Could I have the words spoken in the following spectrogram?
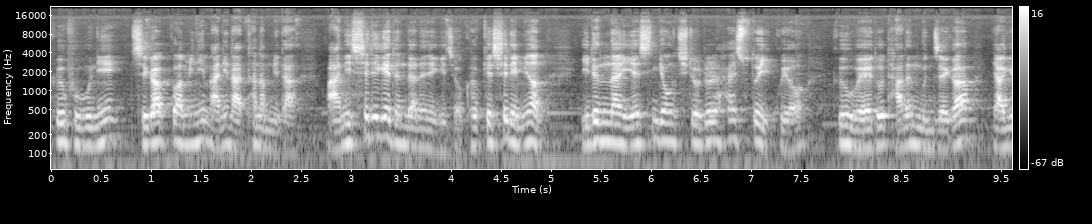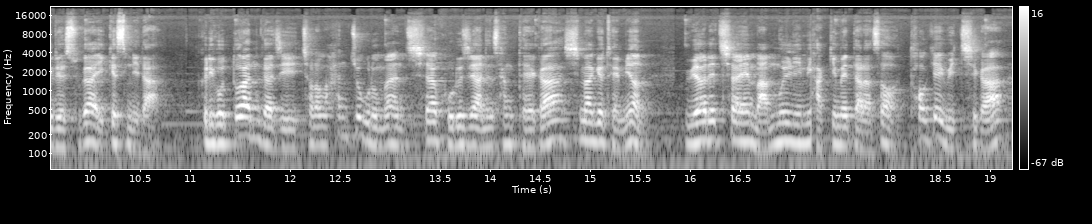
그 부분이 지각과민이 많이 나타납니다. 많이 시리게 된다는 얘기죠. 그렇게 시리면 이른 나이에 신경치료를 할 수도 있고요. 그 외에도 다른 문제가 야기될 수가 있겠습니다. 그리고 또 한 가지 이처럼 한쪽으로만 치아 고르지 않은 상태가 심하게 되면 위아래 치아의 맞물림이 바뀜에 따라서 턱의 위치가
